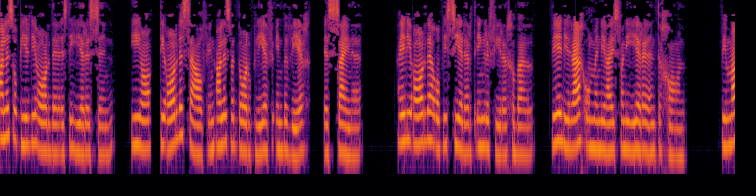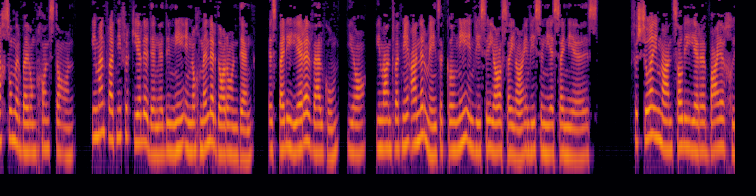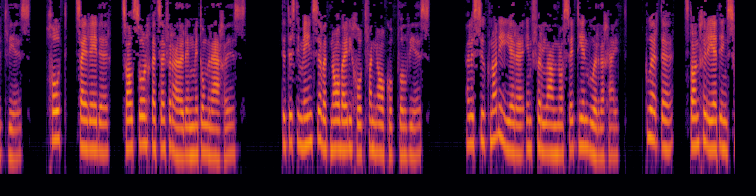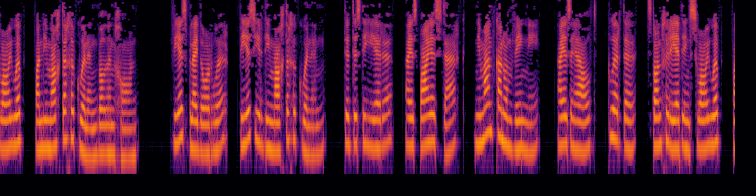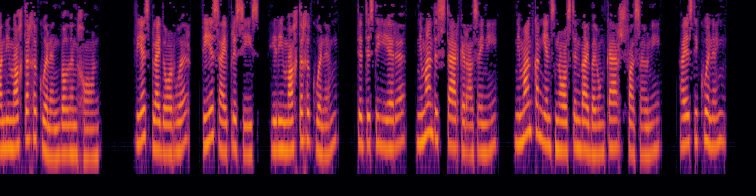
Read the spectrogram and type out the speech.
Alles op hier die aarde is die Heere sin. Ja, die aarde zelf en alles wat daarop leef en beweeg, is syne. Hij het die aarde op die sedert en riviere gebouw. Wie het die reg om in die huis van die Heere in te gaan? Wie mag sommer bij hom gaan staan? Iemand wat niet verkeerde dingen doen nie en nog minder daaraan denk, is bij die Heere welkom, ja, iemand wat niet ander mensen kul nie en wie sy ja sy ja en wie sy nee sy nee is. Voor so iemand zal die Heere baie goed wees. God, sy redder, zal zorgen dat zijn verhouding met hom reg is. Dit is die mensen wat nabij die God van Jacob wil wees. Hulle soek na die Heere en verlang na sy teenwoordigheid. Poorte, staan gereed en zwaai op, van die machtige koning wil ingaan. Wie is blij daarover? Wie is hier die machtige koning? Dit is die Heere, hij is baie sterk, niemand kan omwen nie, hy is een held, poorte, staan gereed en zwaai op, van die machtige koning wil ingaan. Wie is blij daarover? Wie is hij precies, hier die machtige koning? Dit is die Heere, niemand is sterker als hij niet. Niemand kan eens naasten bij bij hom kers vasthou nie. Hy is die koning,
